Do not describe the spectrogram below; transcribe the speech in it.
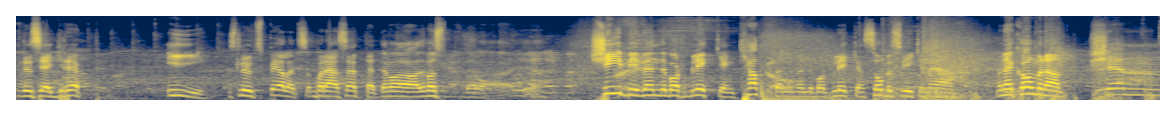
det vill säga grepp, i slutspelet på det här sättet. Det var... Det var, det var Chibi vände bort blicken, katten vände bort blicken, så besviken är han. Men här kommer han! Chen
